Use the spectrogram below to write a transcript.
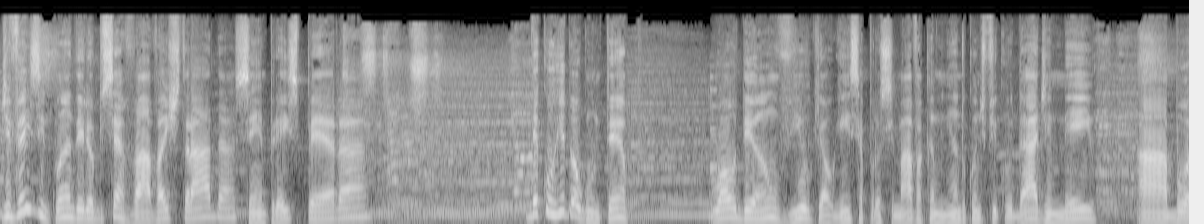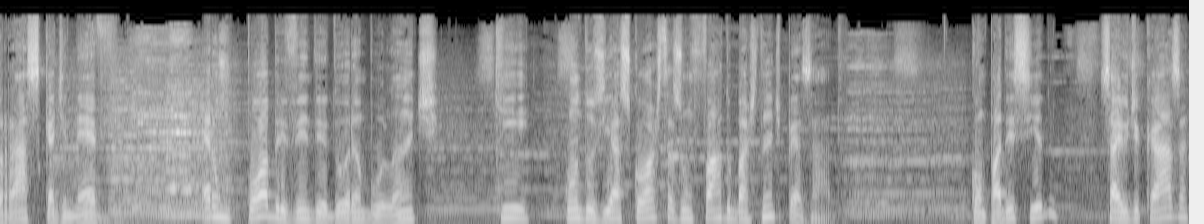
De vez em quando ele observava a estrada, sempre à espera. Decorrido algum tempo, o aldeão viu que alguém se aproximava caminhando com dificuldade em meio à borrasca de neve. Era um pobre vendedor ambulante que conduzia às costas um fardo bastante pesado. Compadecido, saiu de casa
